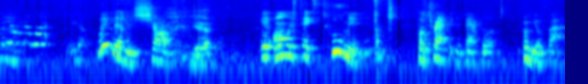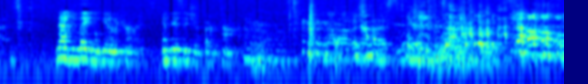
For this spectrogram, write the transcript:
But you know what? We live in Charlotte. Yep. It only takes two minutes for traffic to back up from your five. Now you're late, you'll get on the current, and this is your third time. Not us. So,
